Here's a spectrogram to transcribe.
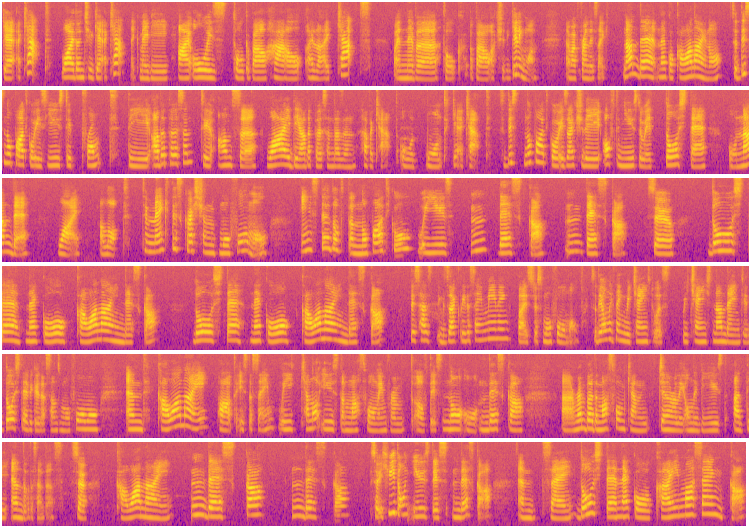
get a cat why don't you get a cat like maybe I always talk about how I like cats but I never talk about actually getting one and my friend is like なんで猫飼わないの So this no particle is used to prompt the other person to answer why the other person doesn't have a cat or won't get a cat. So this no particle is actually often used with どうして or なんで why a lot. To make this question more formal, instead of the no particle, we use んですかんですか So どうして猫を飼わないんですかどうして猫を飼わないんですか This has exactly the same meaning, but it's just more formal. So the only thing we changed was we changed nande into どうして because that sounds more formal. And 飼わない part is the same. We cannot use the mass form in front of this no or んですか Uh, remember, the mass form can generally only be used at the end of the sentence. So, 買わないんですかんですか So if you don't use this んですか and say どうして猫を飼いませんか?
